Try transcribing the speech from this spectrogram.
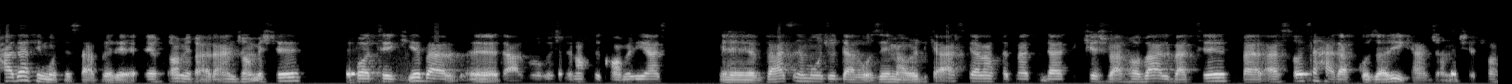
هدفی متصوره اقدامی قرار انجام بشه با تکیه بر در واقع شناخت کاملی از وضع موجود در حوزه مواردی که عرض کردم خدمت در کشورها و البته بر اساس هدف گذاری که انجام میشه. چون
